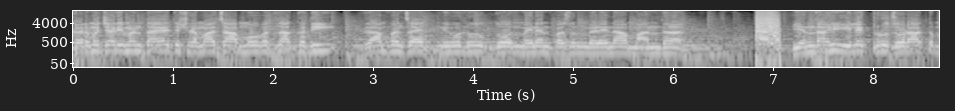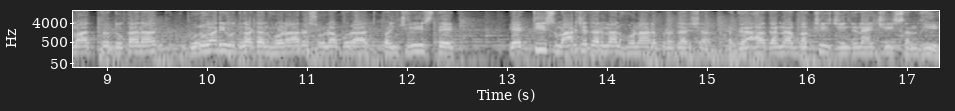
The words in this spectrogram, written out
कर्मचारी म्हणतायत श्रमाचा मोबदला कधी? ग्रामपंचायत निवडणूक दोन महिन्यांपासून मिळेना मानधन. यंदाही इलेक्ट्रो जोरात मात्र दुकानात गुरुवारी उद्घाटन होणार सोलापुरात पंचवीस ते एकतीस मार्च दरम्यान होणार प्रदर्शन. ग्राहकांना बक्षीस जिंकण्याची संधी.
